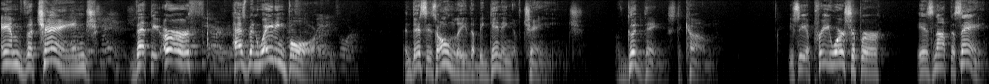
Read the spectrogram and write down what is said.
am the change, am the change that the earth, the earth has been waiting for. Waiting for. and this is only the beginning of change of good things to come. You see a pre-worshipper is not the same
